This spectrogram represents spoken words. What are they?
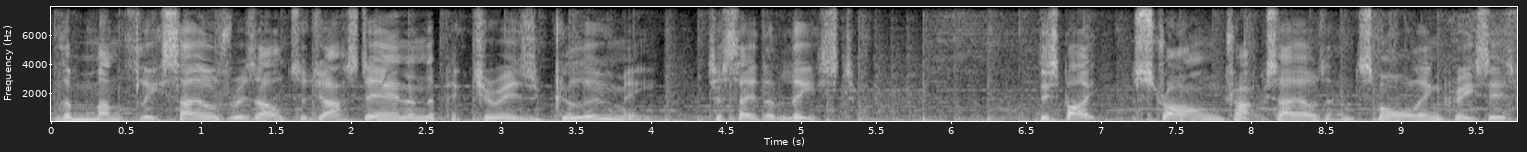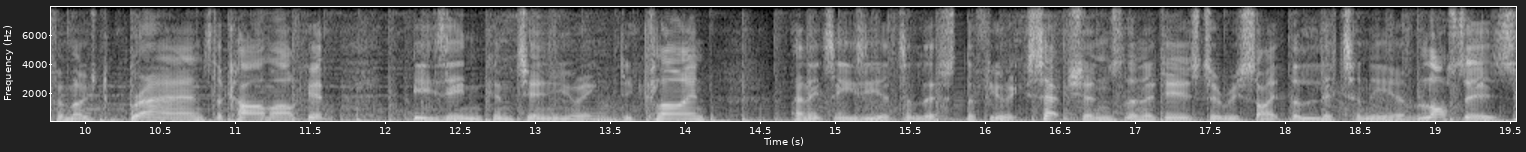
the monthly sales results are just in and the picture is gloomy, to say the least. Despite strong truck sales and small increases for most brands, the car market is in continuing decline, and it's easier to list the few exceptions than it is to recite the litany of losses.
